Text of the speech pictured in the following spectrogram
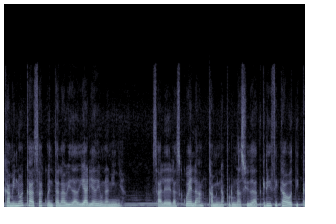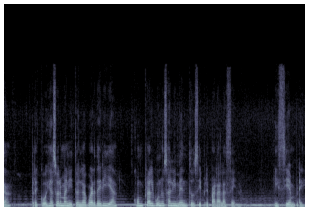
Camino a casa cuenta la vida diaria de una niña. Sale de la escuela, camina por una ciudad gris y caótica, recoge a su hermanito en la guardería, compra algunos alimentos y prepara la cena. Y siempre,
